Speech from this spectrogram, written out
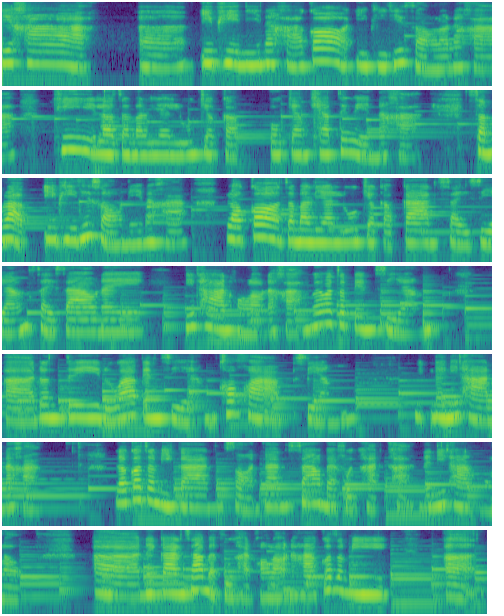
ดีค่ะเอ่อ EP นี้นะคะก็ EP ที่ 2 แล้วนะคะ ที่เราจะมาเรียนรู้เกี่ยวกับโปรแกรม Captivate นะคะสำหรับ EP ที่ 2 นี้นะคะ เราก็จะมาเรียนรู้เกี่ยวกับการใส่เสียงใส่ซาวในนิทานของเรานะคะ ไม่ว่าจะเป็นเสียงดนตรีหรือว่าเป็นเสียงข้อความเสียงในนิทานนะคะ แล้วก็จะมีการสอนการสร้างแบบฝึกหัดค่ะในนิทานของเรา ในการสร้างแบบฝึกหัดของเรานะคะ ก็จะมี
